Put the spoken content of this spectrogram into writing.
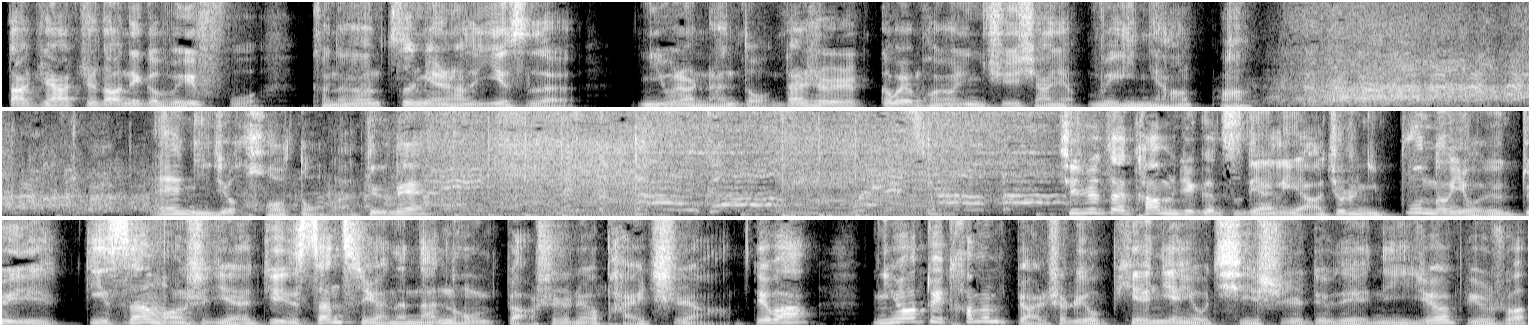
大家知道那个伪腐，可能字面上的意思你有点难懂，但是各位朋友，你去想想伪娘啊，哎，你就好懂了，对不对？其实，在他们这个字典里啊，就是你不能有对第三方世界、对三次元的男同表示这个排斥啊，对吧？你要对他们表示了有偏见、有歧视，对不对？你就比如说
